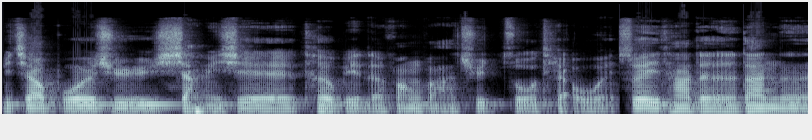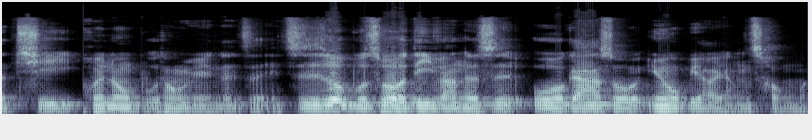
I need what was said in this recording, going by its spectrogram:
比较不会去想一些特别的方法去做调味，所以它的蛋呢其会弄普通圆在这里。只是说不错的地方就是我跟他说，因为我不要洋葱嘛。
